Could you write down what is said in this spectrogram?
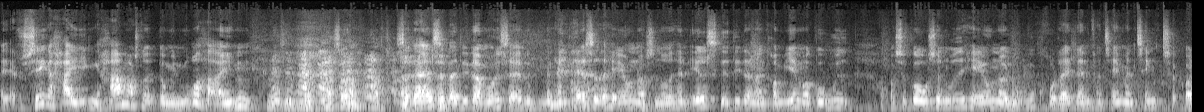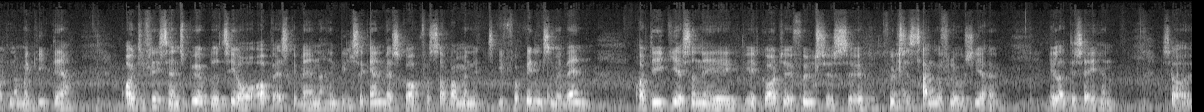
er du sikker, har I ikke en hammer og sådan noget? Jo, min mor har en. så, så der har altid været det der modsatte. Men han passede haven og sådan noget. Han elskede det der, når han kom hjem og gå ud og så gå sådan ud i haven og lugekrudt og et eller andet, for at man tænkte så godt, når man gik der. Og de fleste af hans bøger blev til over opvaskevand, og han ville så gerne vaske op, for så var man et, i forbindelse med vand, og det giver sådan et, et godt øh, følelses, øh, følelsestankeflow, siger han. Eller det sagde han. Så, øh,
